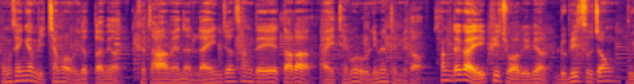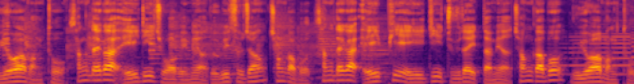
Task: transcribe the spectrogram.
공생형 밑창을 올렸다면 그 다음에는 라인전 상대에 따라 아이템을 올리면 됩니다. 상대가 AP 조합이면 루비 수정, 무효화 망토, 상대가 AD 조합이면 루비 수정, 청갑옷, 상대가 AP, AD 둘 다 있다면 청갑옷, 무효화 망토.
